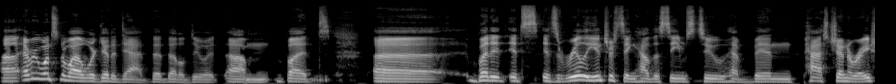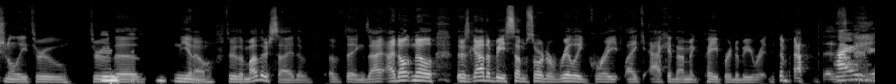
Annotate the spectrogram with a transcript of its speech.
Uh, every once in a while, we'll get a dad that that'll do it. Um, but uh, but it, it's it's really interesting how this seems to have been passed generationally through through the you know through the mother side of of things. I, I don't know. There's got to be some sort of really great like academic paper to be written about this. I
